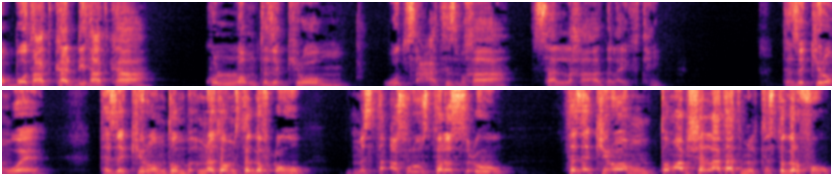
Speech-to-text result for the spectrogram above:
ኣቦታትካ ኣዴታትካ كلهم تذكرهم وصعت حزبخا سلخا هذا لا يفتحي. تذكرهم و تذكرهم توم بأمنتهم استغفعوا مستأسروا استرسعوا. تذكرهم توم ابشلاتات ملك استغرفوا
